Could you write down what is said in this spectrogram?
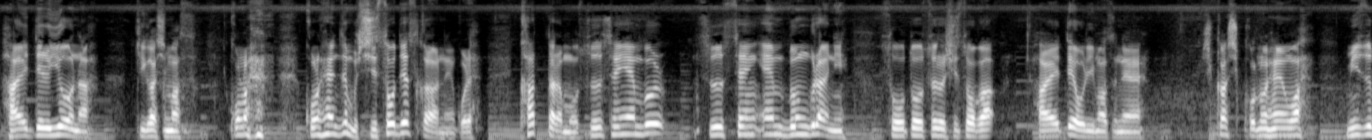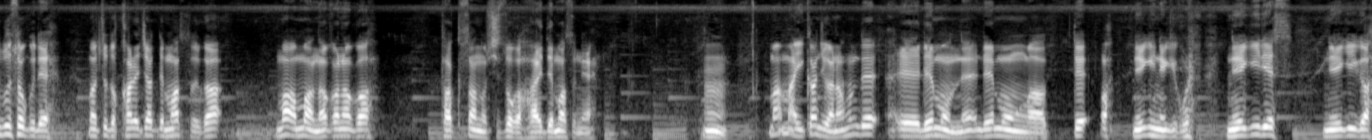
生えてるような気がします。この辺この辺全部しそですからねこれ。買ったらもう数千円分数千円分ぐらいに相当するしそが生えておりますね。しかしこの辺は水不足で、まあ、ちょっと枯れちゃってますがまあまあなかなかたくさんのしそが生えてますね。うん。まあまあいい感じかな。ほんで、えー、レモンね。レモンがあってあネギネギこれネギです。ネギが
